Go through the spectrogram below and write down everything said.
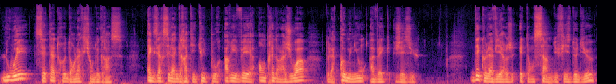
Louer, c'est être dans l'action de grâce, exercer la gratitude pour arriver à entrer dans la joie de la communion avec Jésus. Dès que la Vierge est enceinte du Fils de Dieu,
